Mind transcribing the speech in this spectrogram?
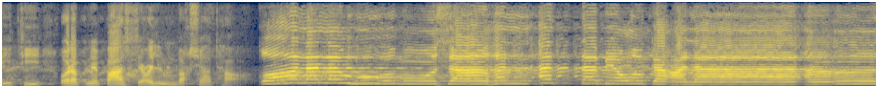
دی تھی اور اپنے پاس سے علم بخشا تھا۔ قال له موسى هل أتبعك على أن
